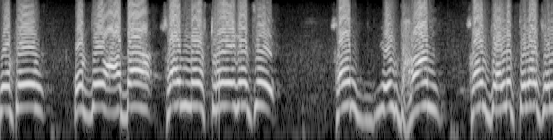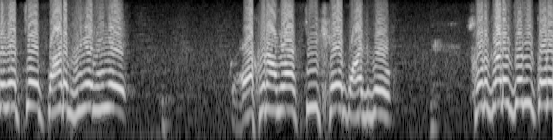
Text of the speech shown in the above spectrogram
পটল কত আদা সব নষ্ট হয়ে গেছে। সব এই ধান সব জলের তলায় চলে যাচ্ছে পাড় ভেঙে ভেঙে। এখন আমরা কি খেয়ে বাঁচবো? সরকারের যদি কোনো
